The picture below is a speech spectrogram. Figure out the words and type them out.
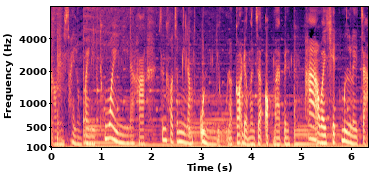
าวๆเนี่ยใส่ลงไปในถ้วยนี้นะคะ ซึ่งเขาจะมีน้ำอุ่นอยู่ แล้วก็เดี๋ยวมันจะออกมาเป็นผ้าเอาไว้เช็ดมือเลยจ้ะ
